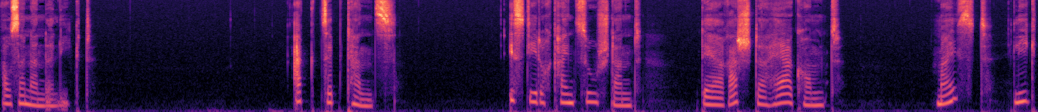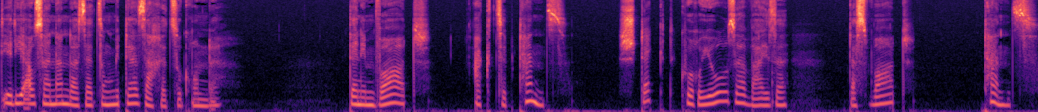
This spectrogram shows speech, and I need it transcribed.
auseinanderliegt. Akzeptanz ist jedoch kein Zustand, der rasch daherkommt. Meist liegt ihr die Auseinandersetzung mit der Sache zugrunde. Denn im Wort Akzeptanz steckt kurioserweise das Wort Tanz.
